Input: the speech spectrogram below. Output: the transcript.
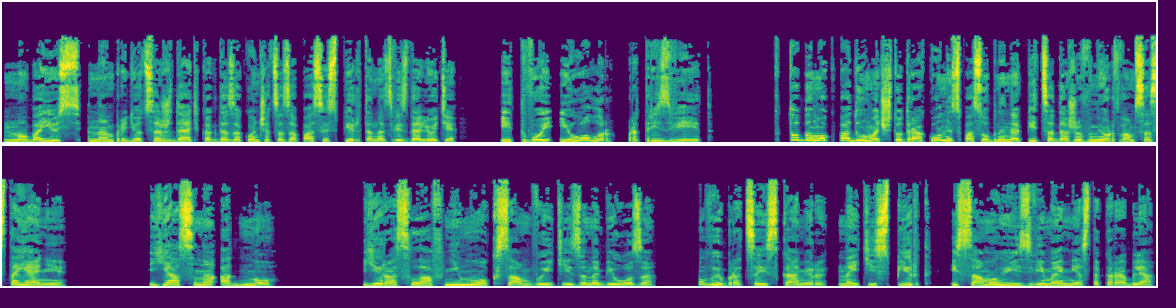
Но, боюсь, нам придется ждать, когда закончатся запасы спирта на звездолете, и твой Иолор протрезвеет. Кто бы мог подумать, что драконы способны напиться даже в мертвом состоянии? Ясно одно. Ярослав не мог сам выйти из анабиоза, выбраться из камеры, найти спирт и самое уязвимое место корабля.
